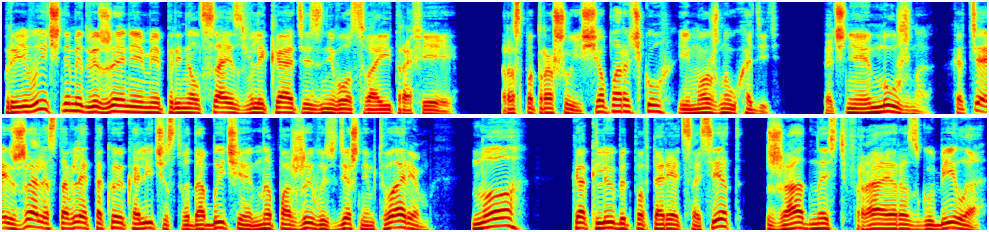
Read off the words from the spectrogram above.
привычными движениями принялся извлекать из него свои трофеи. Распотрошу еще парочку, и можно уходить. Точнее, нужно, хотя и жаль оставлять такое количество добычи на поживы здешним тварям, но, как любит повторять сосед, жадность фраера сгубила.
